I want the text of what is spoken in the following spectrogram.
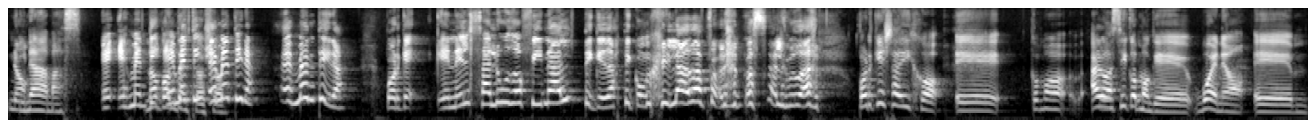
No. Y nada más. Es, es menti- No es, contesto menti- es yo. mentira, es mentira. Porque en el saludo final te quedaste congelada para no saludar. Porque ella dijo, eh, como algo así como que, bueno, eh,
